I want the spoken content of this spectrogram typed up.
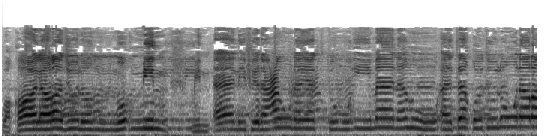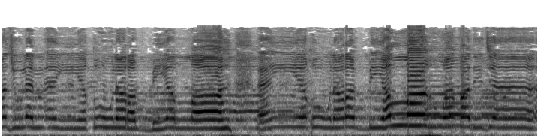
وقال رجل مؤمن من آل فرعون يكتم إيمانه أتقتلون رجلا أن يقول ربي الله أن يقول ربي الله وقد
